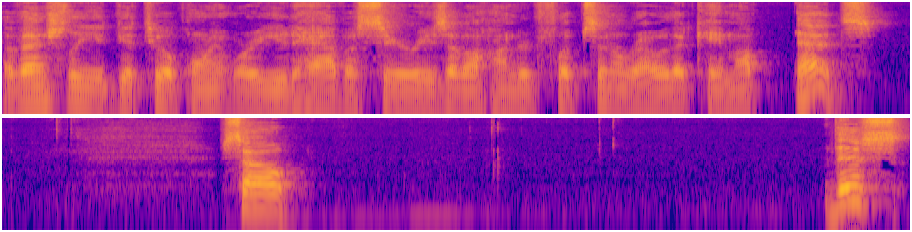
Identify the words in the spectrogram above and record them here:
eventually you'd get to a point where you'd have a series of 100 flips in a row that came up heads. So this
